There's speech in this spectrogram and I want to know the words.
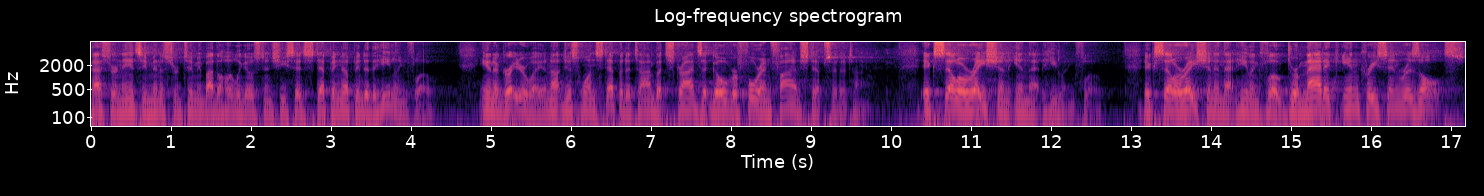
Pastor Nancy ministered to me by the Holy Ghost, and she said, stepping up into the healing flow in a greater way, and not just one step at a time, but strides that go over four and five steps at a time. Acceleration in that healing flow. Acceleration in that healing flow. Dramatic increase in results.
